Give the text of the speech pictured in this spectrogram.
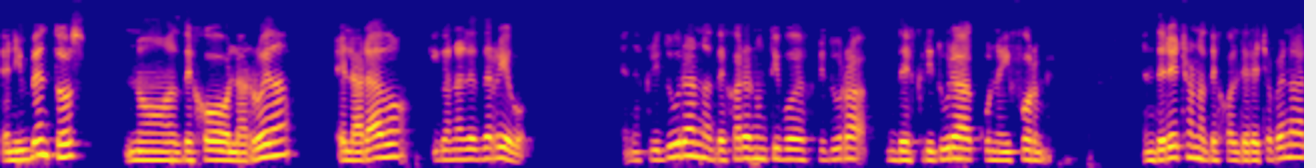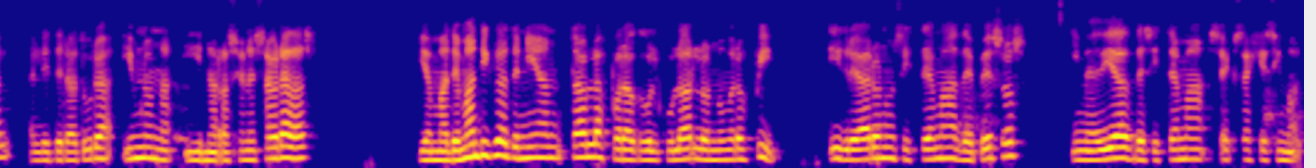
En inventos nos dejó la rueda, el arado y canales de riego. En escritura nos dejaron un tipo de escritura, de escritura cuneiforme. En derecho nos dejó el derecho penal, en literatura himnos y narraciones sagradas. Y en matemática tenían tablas para calcular los números pi y crearon un sistema de pesos y medidas de sistema sexagesimal.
